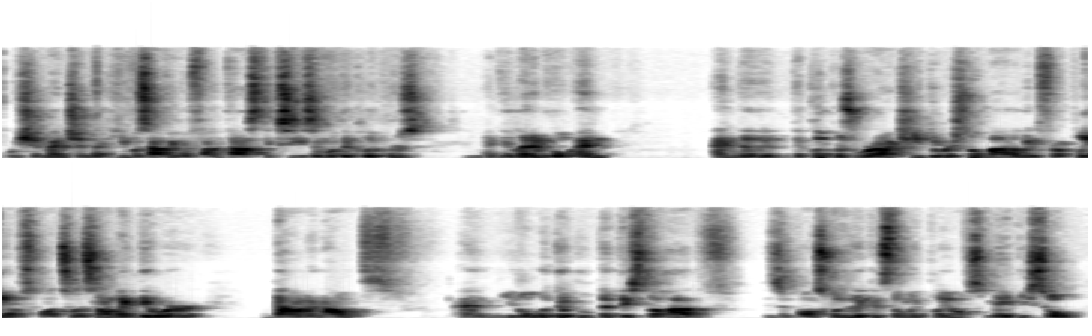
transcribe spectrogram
we should mention that he was having a fantastic season with the Clippers, and they let him go. And and the, the Clippers were actually they were still battling for a playoff spot, so it's not like they were down and out. And you know, with the group that they still have, is it possible that they can still make playoffs? Maybe so.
